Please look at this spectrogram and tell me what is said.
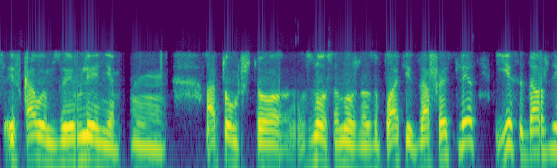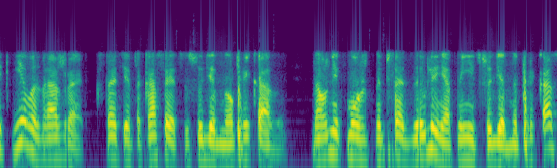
с исковым заявлением э, о том, что взносы нужно заплатить за 6 лет, если должник не возражает, кстати, это касается судебного приказа, должник может написать заявление, отменить судебный приказ,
